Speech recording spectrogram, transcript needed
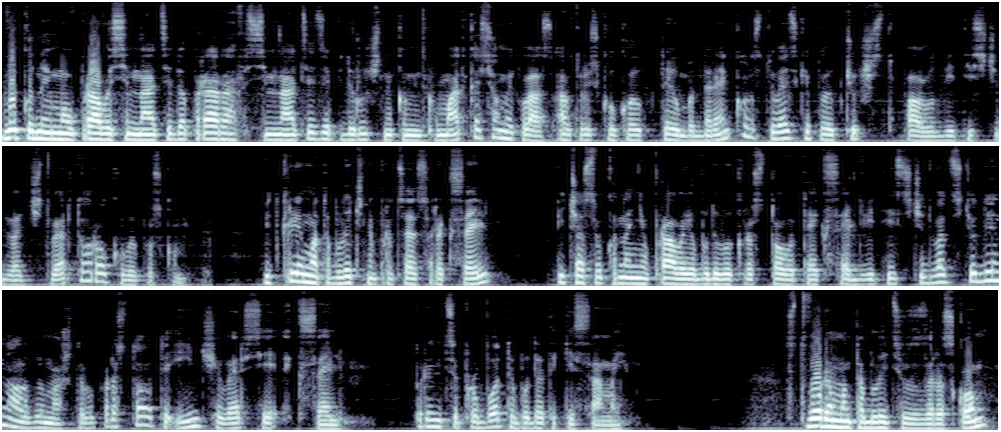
Виконуємо вправу 17 до параграфу 17 за підручником інформатика 7 клас авторського колективу Бондаренко Листовецький Пилипчук Шестопавло 2024 року випуску. Відкриємо табличний процесор Excel. Під час виконання вправи я буду використовувати Excel 2021, але ви можете використовувати інші версії Excel. Принцип роботи буде такий самий. Створимо таблицю за зразком.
